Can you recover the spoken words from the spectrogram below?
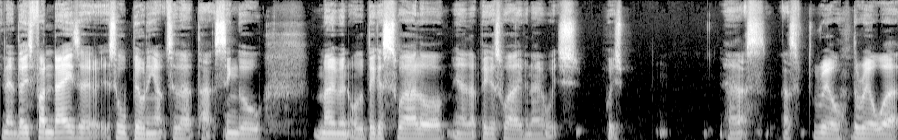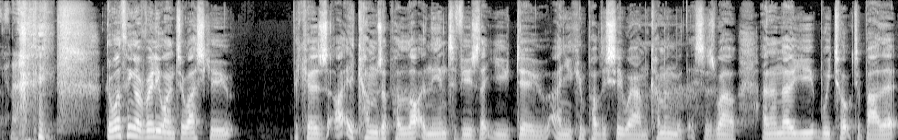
you know those fun days. Are, it's all building up to that that single moment or the biggest swirl or you know that biggest wave. You know, which which you know, that's that's real the real work. You know. the one thing I really wanted to ask you, because it comes up a lot in the interviews that you do, and you can probably see where I'm coming with this as well. And I know you we talked about it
